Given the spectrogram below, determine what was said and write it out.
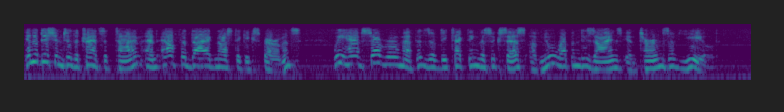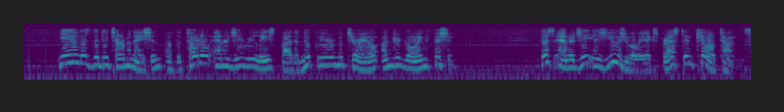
In addition to the transit time and alpha diagnostic experiments, we have several methods of detecting the success of new weapon designs in terms of yield. Yield is the determination of the total energy released by the nuclear material undergoing fission. This energy is usually expressed in kilotons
